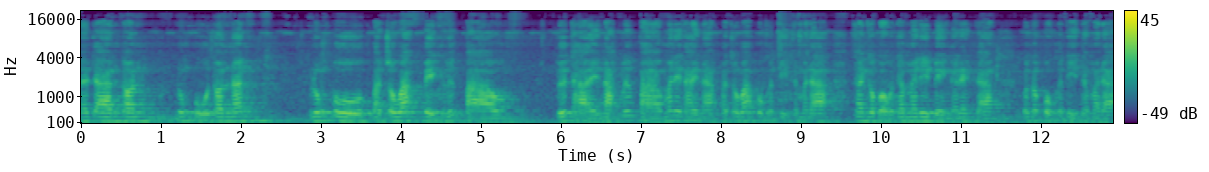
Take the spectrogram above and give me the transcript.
อาจารย์ตอนหลุงปู่ตอนนั้นหลุงปู่ปัสสาวะเบ่งหรือเปล่า หรือถ่ายหนักหรือเปล่าไม่ได้ถ่ายหนักปัสสาวะปกติธรรมดา ท่านก็บอกว่าท่านไม่ได้เบ่งอะไรต่างมันก็ปกติธรรมดา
